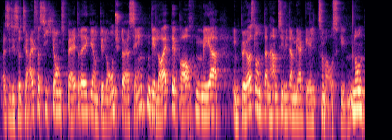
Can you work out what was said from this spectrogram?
also die Sozialversicherungsbeiträge und die Lohnsteuer senken. Die Leute brauchen mehr im Börsel und dann haben sie wieder mehr Geld zum Ausgeben. Nun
